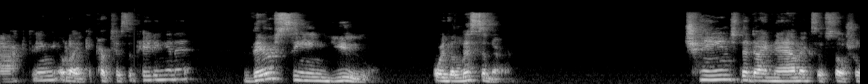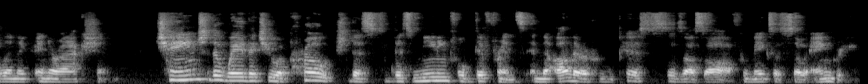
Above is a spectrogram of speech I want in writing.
acting or like participating in it, they're seeing you or the listener change the dynamics of social in- interaction change the way that you approach this this meaningful difference in the other who pisses us off, who makes us so angry.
